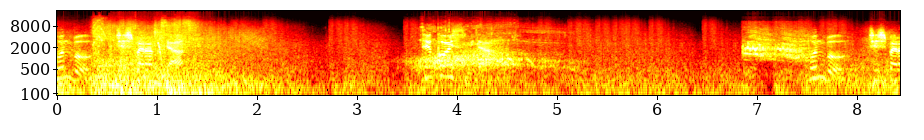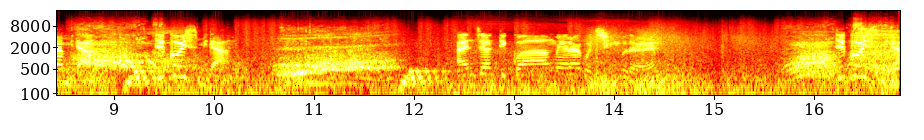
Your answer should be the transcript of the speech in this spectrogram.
본부 지시 바랍니다. 안전띠 꽝 매라고 친구들. 듣고 있습니다.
